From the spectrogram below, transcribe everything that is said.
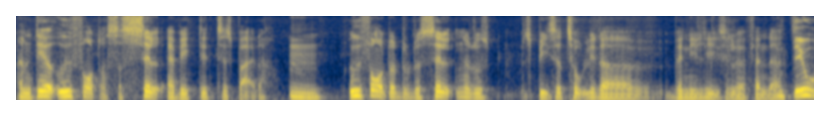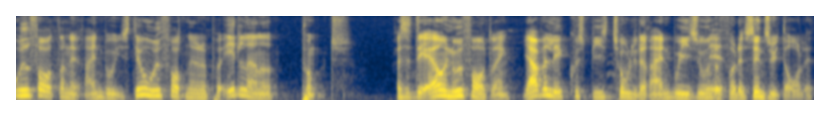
at det at udfordre sig selv er vigtigt til spejder. Mm. Udfordrer du dig selv, når du sp- spiser to liter vaniljeis, eller hvad fanden det er? Det er jo udfordrende regnbueis. Det er jo udfordrende på et eller andet punkt. Altså, det er jo en udfordring. Jeg vil ikke kunne spise to liter regnbueis, uden Det- at få det sindssygt dårligt.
